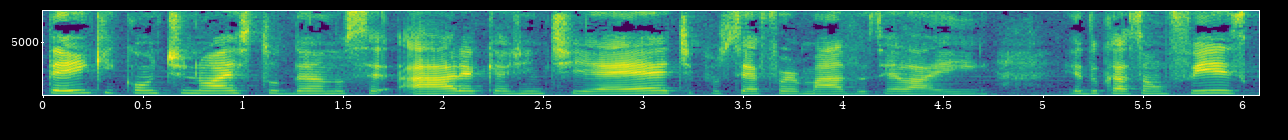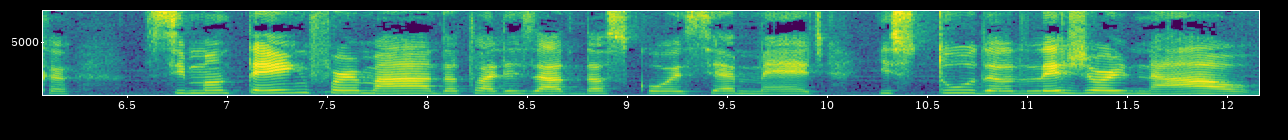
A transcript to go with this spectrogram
tem que continuar estudando a área que a gente é, tipo, se é formado, sei lá, em educação física, se mantém informado, atualizado das coisas, se é médico, estuda, lê jornal,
